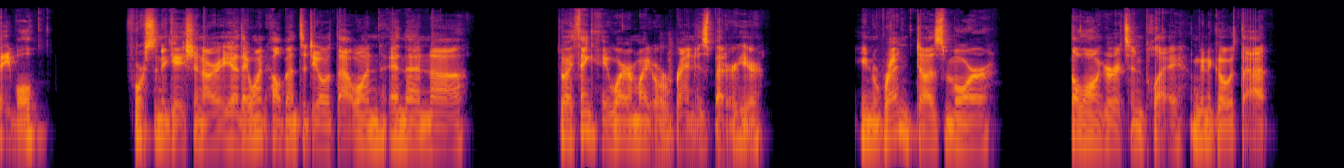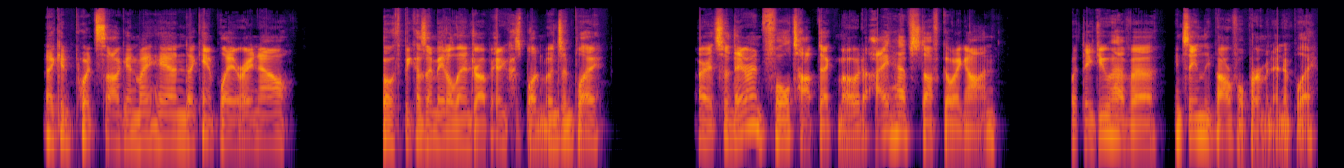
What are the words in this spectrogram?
Fable. Force of Negation. All right, yeah, they went Hellbent to deal with that one. And then, uh, do I think Haywire Mite or Wrenn is better here? I mean, Wrenn does more the longer it's in play. I'm going to go with that. I can put Saga in my hand. I can't play it right now, both because I made a land drop and because Blood Moon's in play. All right, so they're in full top deck mode. I have stuff going on but they do have a insanely powerful permanent in play.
